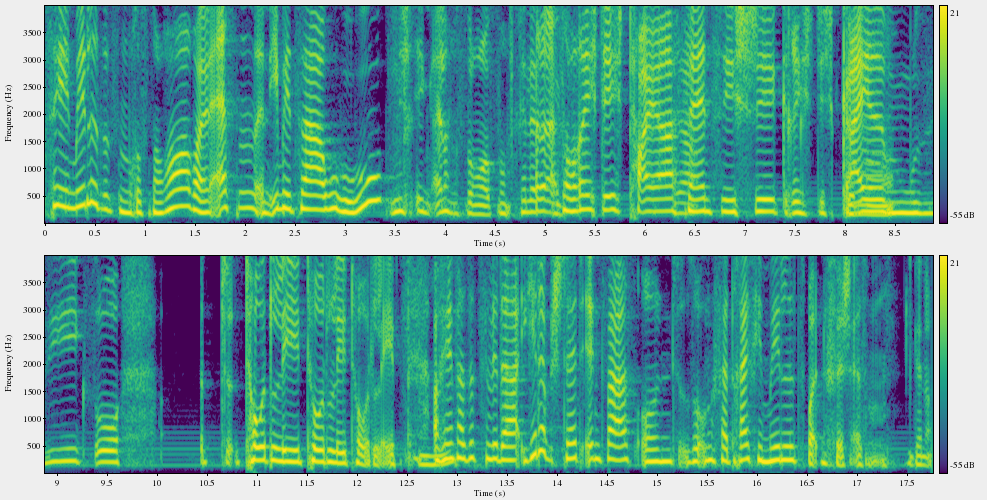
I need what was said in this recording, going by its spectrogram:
Zehn Mädels sitzen im Restaurant, wollen essen in Ibiza, huhuhu. Nicht irgendein Restaurant, sondern relativ. Äh, So richtig teuer, fancy, schick, richtig geil, Genau. Musik, so. Totally, totally, totally. Auf jeden Fall sitzen wir da, jeder bestellt irgendwas und so ungefähr drei, vier Mädels wollten Fisch essen Genau.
